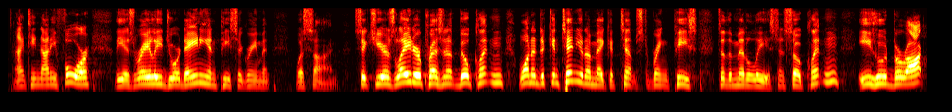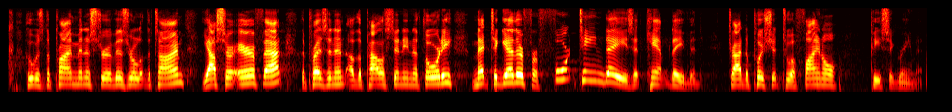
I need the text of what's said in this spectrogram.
1994, the Israeli Jordanian peace agreement was signed. Six years later, President Bill Clinton wanted to continue to make attempts to bring peace to the Middle East. And so Clinton, Ehud Barak, who was the prime minister of Israel at the time, Yasser Arafat, the president of the Palestinian Authority, met together for 14 days at Camp David, tried to push it to a final peace agreement.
